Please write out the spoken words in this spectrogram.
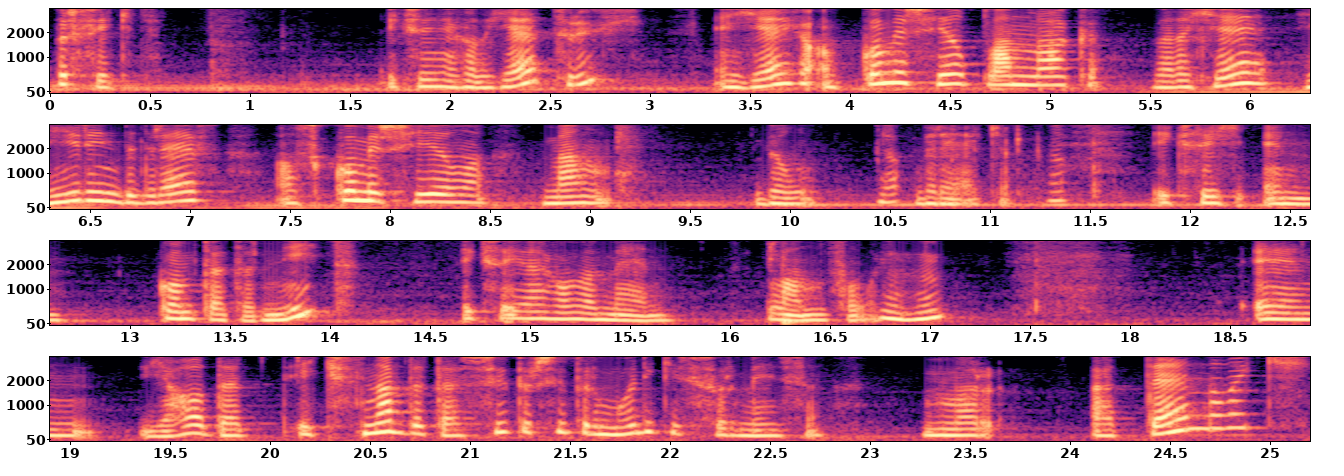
perfect. Ik zeg, dan ga jij terug en jij gaat een commercieel plan maken wat jij hier in het bedrijf als commerciële man wil Ja. bereiken. Ja. Ik zeg, en komt dat er niet? Ik zeg, dan gaan we mijn plan volgen. Mhm. En ja, dat, ik snap dat dat super, super moeilijk is voor mensen. Maar uiteindelijk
